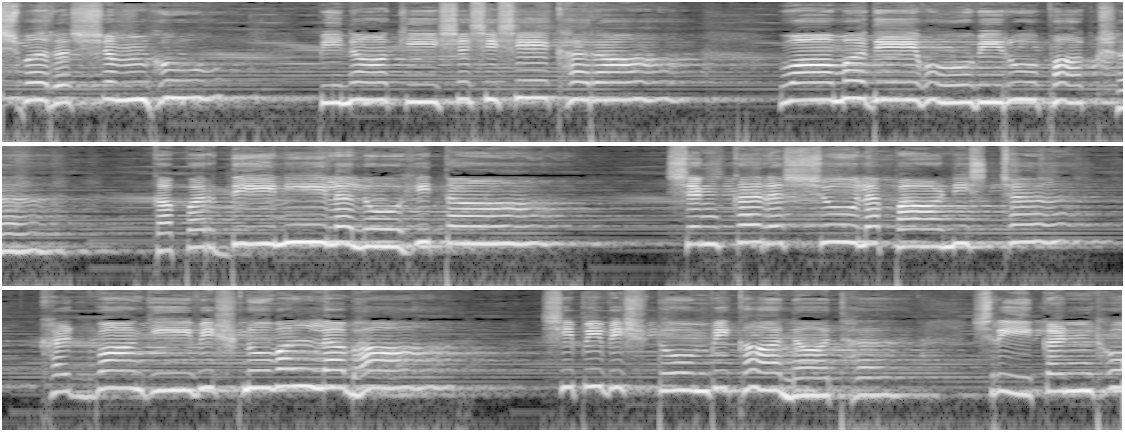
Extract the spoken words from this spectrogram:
महेश्वरः शम्भु पिनाकीशशिशेखरा वामदेवो विरूपाक्ष कपर्दीनीललोहिता शङ्करः शूलपाणिश्च खड्वाङ्गी विष्णुवल्लभा शिपिविष्टोऽम्बिकानाथ श्रीकण्ठो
